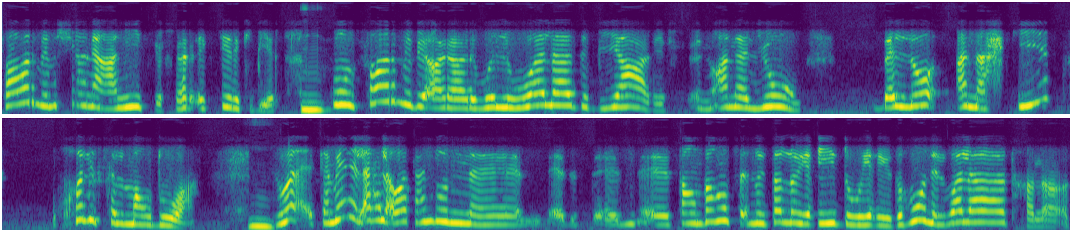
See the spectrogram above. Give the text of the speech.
صارمه مش يعني عنيفة فرق كثير كبير. تكون صارمه بقراري والولد بيعرف إنه أنا اليوم بقول له أنا حكيت وخلص الموضوع. كمان الأهل أوقات عندهم تندنس إنه يضلوا يعيدوا ويعيدوا. هون الولد خلاص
